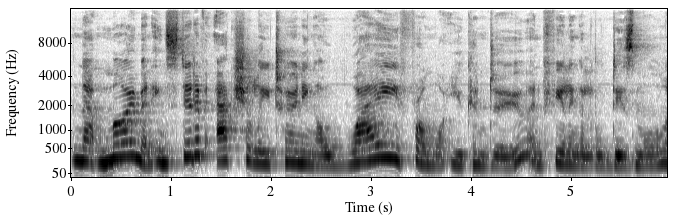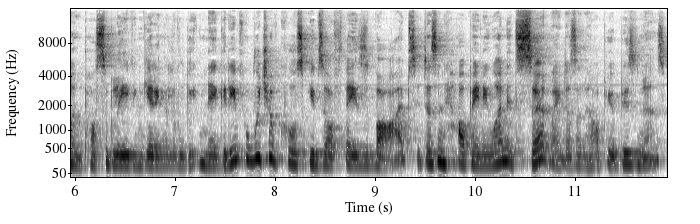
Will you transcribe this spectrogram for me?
in that moment, instead of actually turning away from what you can do and feeling a little dismal and possibly even getting a little bit negative, which of course gives off these vibes, it doesn't help anyone, it certainly doesn't help your business.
